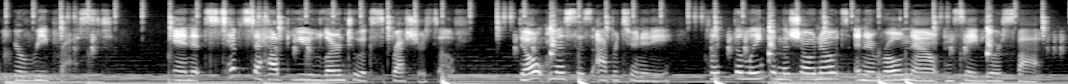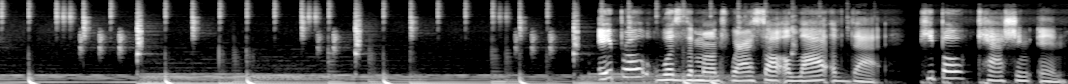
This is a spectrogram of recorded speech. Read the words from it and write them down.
Your Repressed. And it's tips to help you learn to express yourself. Don't miss this opportunity. Click the link in the show notes and enroll now and save your spot. April was the month where I saw a lot of that people cashing in.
